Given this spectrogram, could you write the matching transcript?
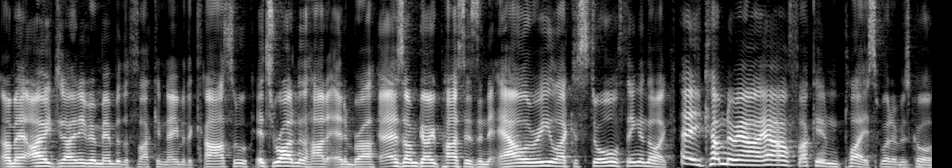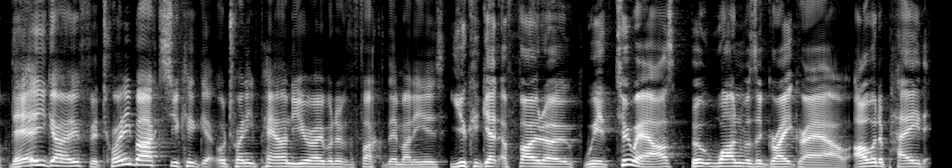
I mean, I don't even remember the fucking name of the castle. It's right in the heart of Edinburgh. As I'm going past, there's an owlery, like a stall thing, and they're like, hey, come to our, our fucking place, whatever it's called. There you go. For 20 bucks, you could get, or 20 pound, euro, whatever the fuck their money is, you could get a photo with two owls, but one was a great grey owl. I would have paid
